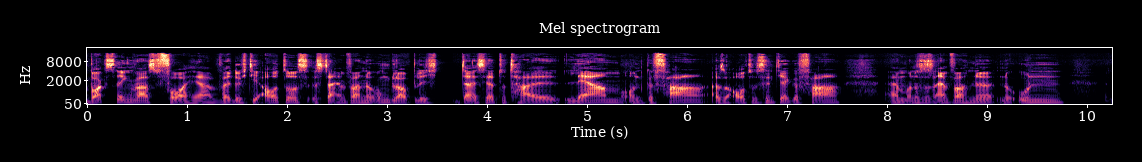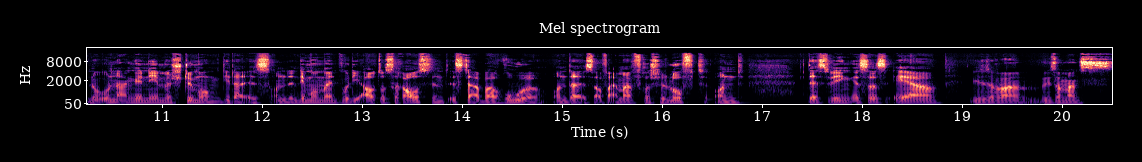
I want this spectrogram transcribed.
Boxring war es vorher, weil durch die Autos ist da einfach eine unglaublich, da ist ja total Lärm und Gefahr. Also Autos sind ja Gefahr ähm, und es ist einfach eine, eine un eine unangenehme Stimmung, die da ist. Und in dem Moment, wo die Autos raus sind, ist da aber Ruhe und da ist auf einmal frische Luft und Deswegen ist es eher, wie soll, wie man es,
